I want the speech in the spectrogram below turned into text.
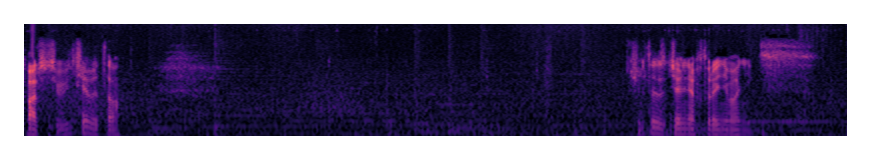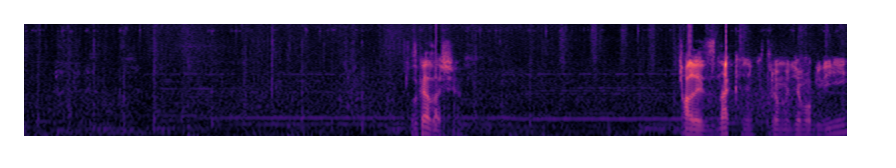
patrzcie, widzicie wy to? Czyli to jest dzielnia, w której nie ma nic. Zgadza się. Ale jest znak, którym będziemy mogli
